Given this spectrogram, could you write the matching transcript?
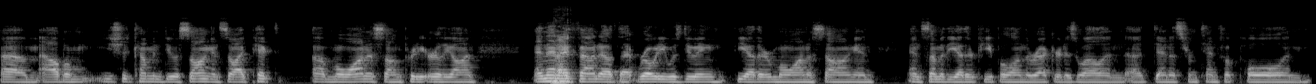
um, album. You should come and do a song. And so I picked a Moana song pretty early on, and then I found out that Rody was doing the other Moana song and and some of the other people on the record as well, and uh, Dennis from Ten Foot Pole and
